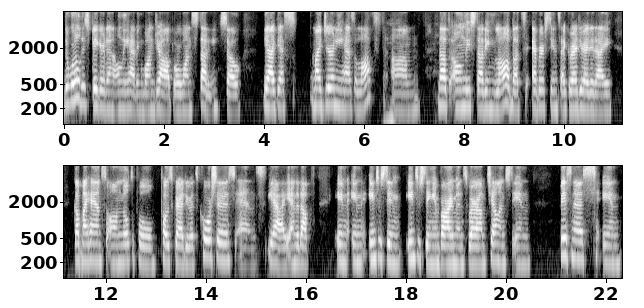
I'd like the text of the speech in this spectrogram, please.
the world is bigger than only having one job or one study. So, yeah, I guess my journey has a lot. Um, not only studying law, but ever since I graduated, I got my hands on multiple postgraduate courses, and yeah, I ended up in in interesting interesting environments where I'm challenged in business, in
